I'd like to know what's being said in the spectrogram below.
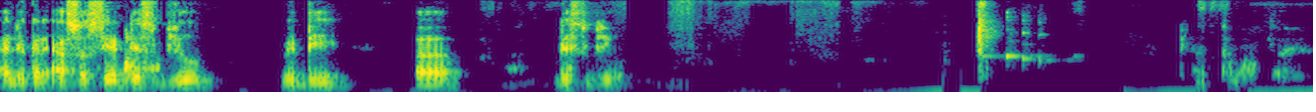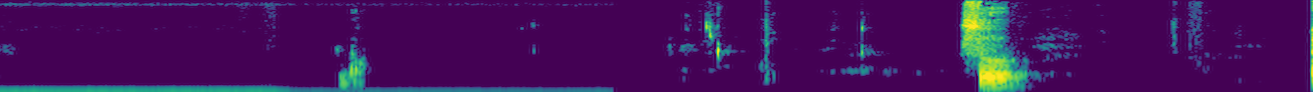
and you can associate this view with the uh, this view. Come on. No. So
